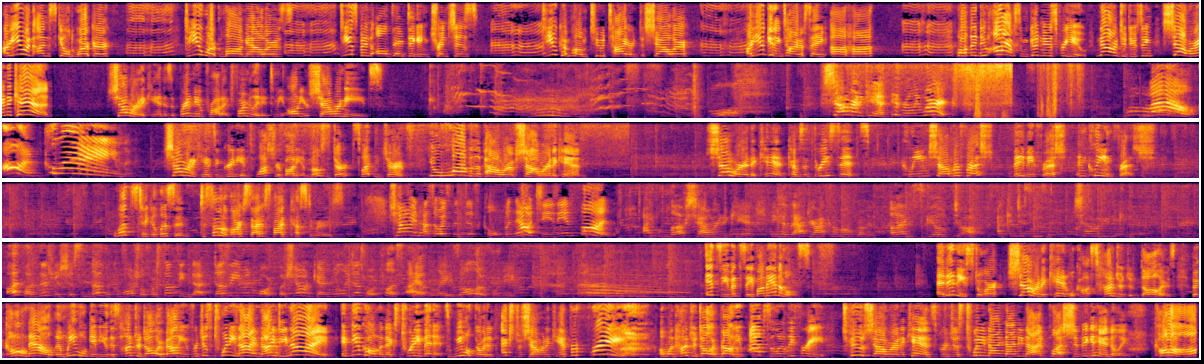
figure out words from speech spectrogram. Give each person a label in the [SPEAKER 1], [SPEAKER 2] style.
[SPEAKER 1] are you an unskilled worker?
[SPEAKER 2] Uh-huh.
[SPEAKER 1] Do you work long hours?
[SPEAKER 2] Uh-huh.
[SPEAKER 1] Do you spend all day digging trenches?
[SPEAKER 2] Uh-huh.
[SPEAKER 1] Do you come home too tired to shower?
[SPEAKER 2] Uh-huh.
[SPEAKER 1] Are you getting tired of saying uh-huh?
[SPEAKER 2] Uh-huh.
[SPEAKER 1] Well then do I have some good news for you. Now introducing Shower in a Can. Shower in a Can is a brand new product formulated to meet all your shower needs.
[SPEAKER 2] Shower in a can. It really works. Wow, I'm clean.
[SPEAKER 1] Shower in a Can's ingredients wash your body of most dirt, sweat, and germs. You'll love the power of Shower in a Can. Shower in a Can comes in three scents. Clean Shower Fresh, Baby Fresh, and Clean Fresh. Let's take a listen to some of our satisfied customers.
[SPEAKER 2] Showering has always been difficult, but now it's easy and fun.
[SPEAKER 3] I love Shower in a Can because after I come home from an unskilled job, I can just use it. Shower in a can.
[SPEAKER 2] I thought this was just another commercial for something that doesn't even work, but Shower Can really does work. Plus, I have the ladies all over me.
[SPEAKER 1] It's even safe on animals. At any store, shower in a can will cost hundreds of dollars, but call now and we will give you this $100 value for just $29.99. If you call in the next 20 minutes, we will throw in an extra shower in a can for free. A $100 value absolutely free. Two shower in a cans for just $29.99 plus shipping and handling. Call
